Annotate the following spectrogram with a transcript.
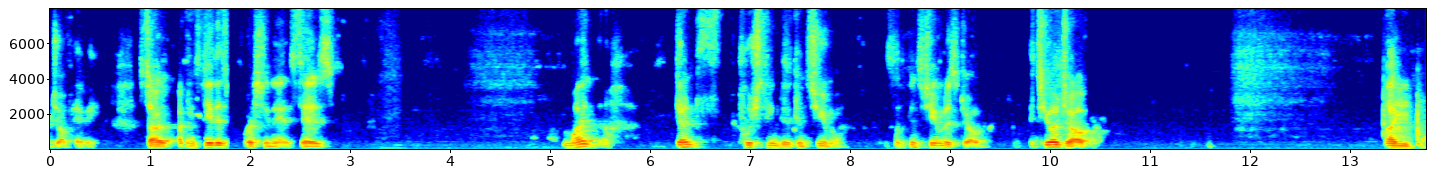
job heavy. So I can see there's a question there that says, "My don't push things to the consumer. It's not the consumer's job. It's your job. Like Mm.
